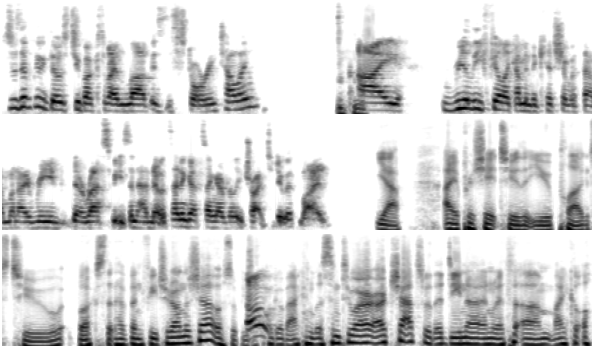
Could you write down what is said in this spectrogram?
specifically those two books that I love is the storytelling. Mm-hmm. I really feel like I'm in the kitchen with them when I read their recipes and head notes. I think that's something I really tried to do with mine. Yeah, I appreciate too that you plugged two books that have been featured on the show, so people oh. can go back and listen to our, our chats with Adeena and with um, Michael.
